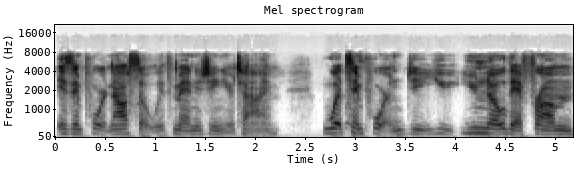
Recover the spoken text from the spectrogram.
is important also with managing your time. What's important? Do you you know that from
